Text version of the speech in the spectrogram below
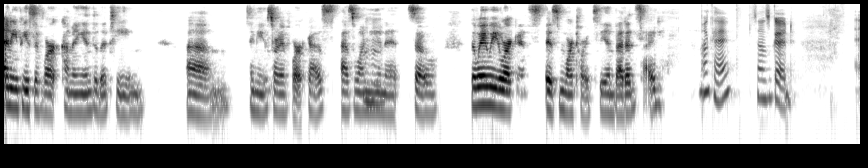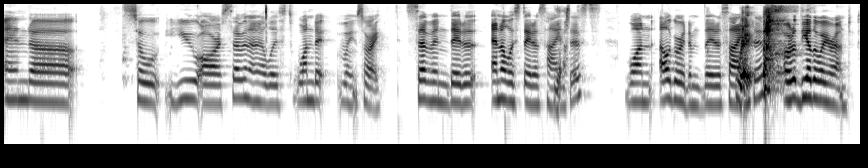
any piece of work coming into the team, um, and you sort of work as as one mm-hmm. unit. So the way we work is is more towards the embedded side. Okay, sounds good. And uh, so you are seven analysts, one day. Wait, sorry, seven data analyst, data scientists, one algorithm data scientist, right. or the other way around.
